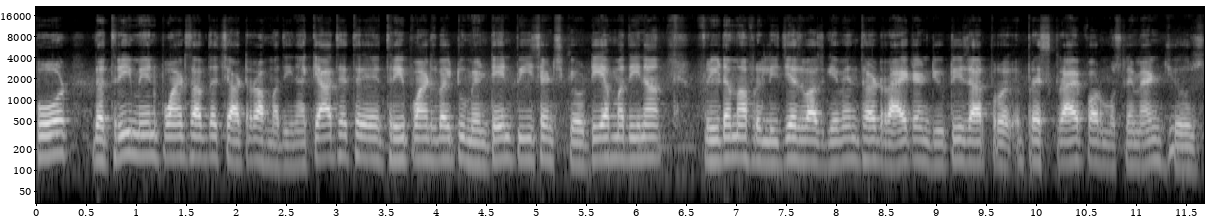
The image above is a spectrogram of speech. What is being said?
Fourth the three main points of the charter of Medina क्या थे? Three points by to maintain peace and security of Medina freedom of religious was given third right and duties are prescribe for Muslim and Jews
